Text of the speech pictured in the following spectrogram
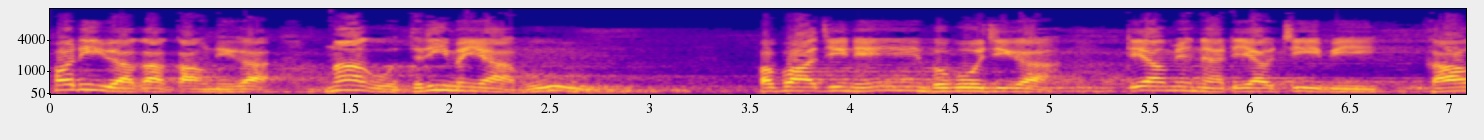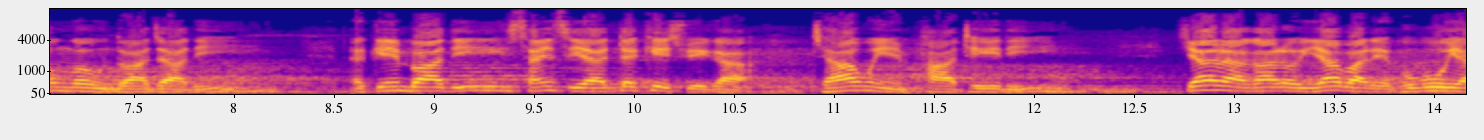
ဟောဒီရွာကကောင်တွေကငါ့ကိုတတိမရဘူးဘဘွားကြီးနဲ့ဘိုးဘိုးကြီးကတယောက်မျက်နှာတယောက်ကြည့်ပြီးခေါင်းငုံသွားကြသည်အကင်းပါသည်ဆိုင်းစရာတက်ခိရွှေကဂျားဝင်ဖာသေးသည် ရတာကတော့ရပါတယ်ဘိုးဘိုးရ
